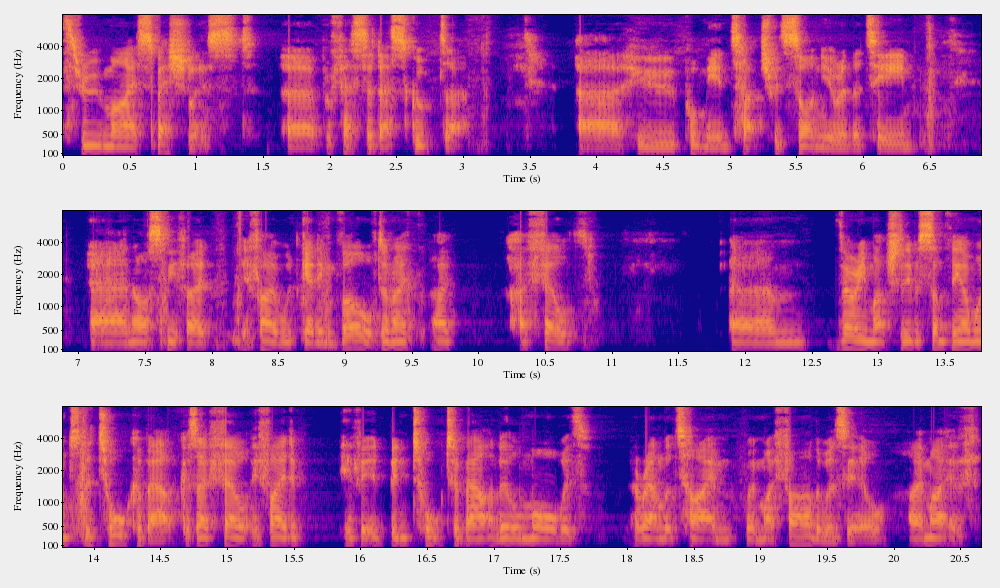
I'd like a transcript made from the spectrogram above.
through my specialist, uh, Professor Dasgupta, uh, who put me in touch with Sonia and the team and asked me if I if I would get involved. And I I, I felt um, very much that it was something I wanted to talk about because I felt if I'd if it had been talked about a little more with around the time when my father was ill, I might have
